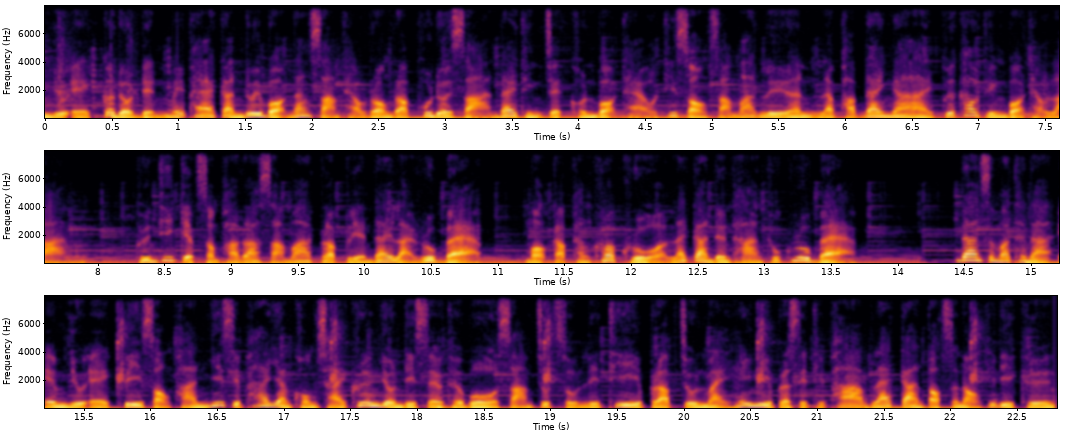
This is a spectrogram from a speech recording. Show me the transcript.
MUX ก็โดดเด่นไม่แพ้กันด้วยเบาะนั่ง 3 แถวรองรับผู้โดยสารได้ถึง 7 คนเบาะแถวที่ 2 สามารถเลื่อนและพับได้ง่าย เพื่อเข้าถึงเบาะแถวหลัง พื้นที่เก็บสัมภาระสามารถปรับเปลี่ยนได้หลายรูปแบบ เหมาะกับทั้งครอบครัวและการเดินทางทุกรูปแบบ ด้านสมรรถนะ MUX ปี 2025 ยังคงใช้เครื่องยนต์ดีเซลเทอร์โบ 3.0 ลิตรที่ปรับจูนใหม่ให้มีประสิทธิภาพและการตอบสนองที่ดีขึ้น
